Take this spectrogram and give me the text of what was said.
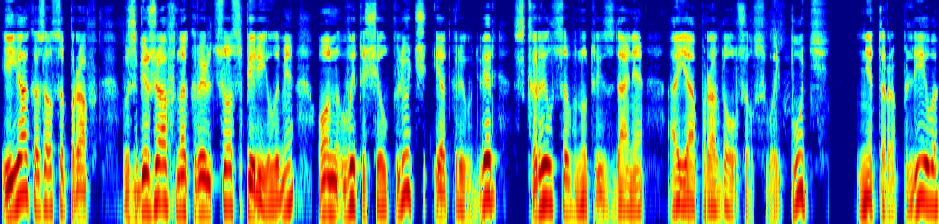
И я оказался прав. Взбежав на крыльцо с перилами, он вытащил ключ и, открыв дверь, скрылся внутри здания, а я продолжил свой путь неторопливо,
